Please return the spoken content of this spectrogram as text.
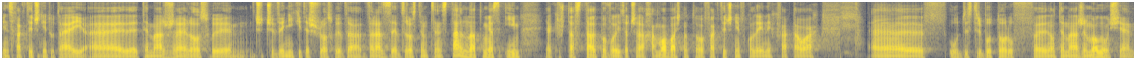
Więc faktycznie tutaj e, te marże rosły, czy, czy wyniki też rosły wraz ze wzrostem cen stal, natomiast im, jak już ta stal powoli zaczęła hamować, no to faktycznie w kolejnych kwartałach e, u dystrybutorów e, no te marże mogą się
